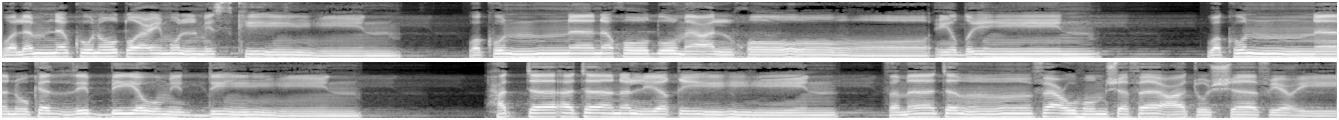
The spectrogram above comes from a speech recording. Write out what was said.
ولم نك نطعم المسكين وكنا نخوض مع الخائضين وكنا نكذب بيوم الدين حتى أتانا اليقين فما تنفعهم شفاعة الشافعين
